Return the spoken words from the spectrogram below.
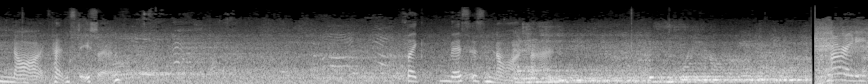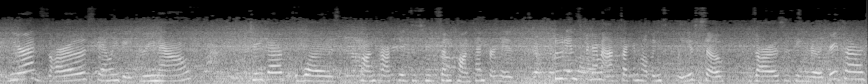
not Penn Station. Like, this is not Penn. Alrighty, we're at Zaro's Family Bakery now. Jacob was contacted to shoot some content for his food Instagram at Second Helpings Please. So Zaro's is being really great to us,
